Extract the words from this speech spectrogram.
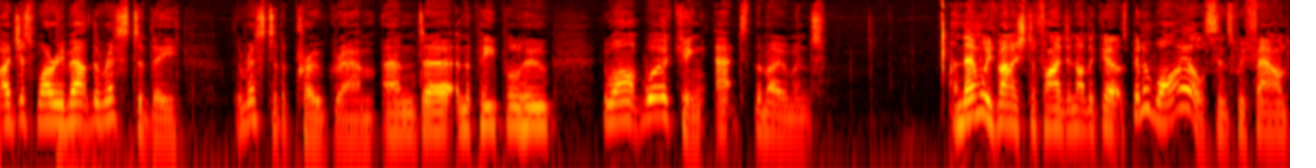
I just worry about the rest of the the rest of the programme and uh, and the people who, who aren't working at the moment. And then we've managed to find another girl. It's been a while since we found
